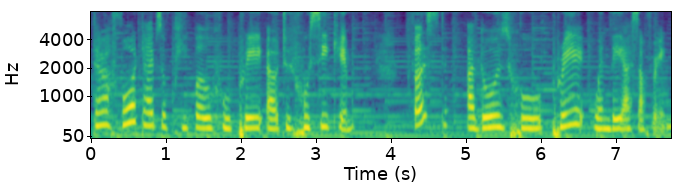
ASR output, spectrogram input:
there are four types of people who pray uh, to who seek him. First are those who pray when they are suffering,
